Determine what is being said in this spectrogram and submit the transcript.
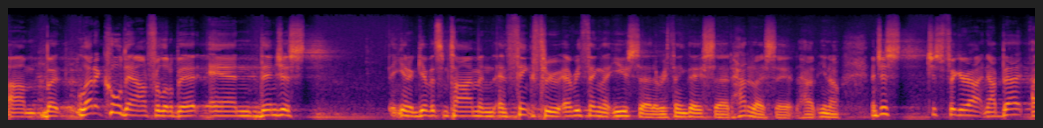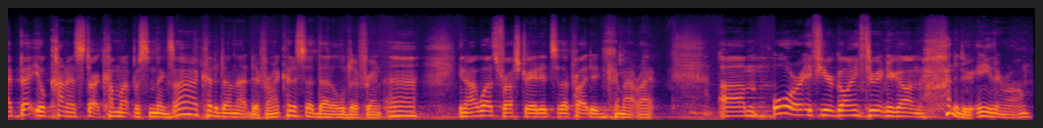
Um, but let it cool down for a little bit and then just you know, give it some time and, and, think through everything that you said, everything they said. How did I say it? How, you know, and just just figure out. And I bet I bet you'll kind of start coming up with some things. Oh, I could have done that different. I could have said that a little different. Uh, you know, I was frustrated, so that probably didn't come out right. Um, or if you're going through it and you're going, I didn't do anything wrong,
